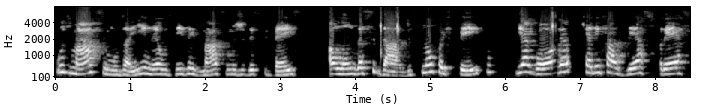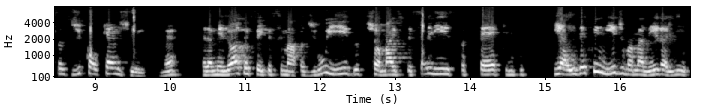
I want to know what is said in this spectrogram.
os máximos aí, né, os níveis máximos de decibéis ao longo da cidade. Isso não foi feito e agora querem fazer as pressas de qualquer jeito, né? Era melhor ter feito esse mapa de ruídos, chamar especialistas, técnicos e aí definir de uma maneira ali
